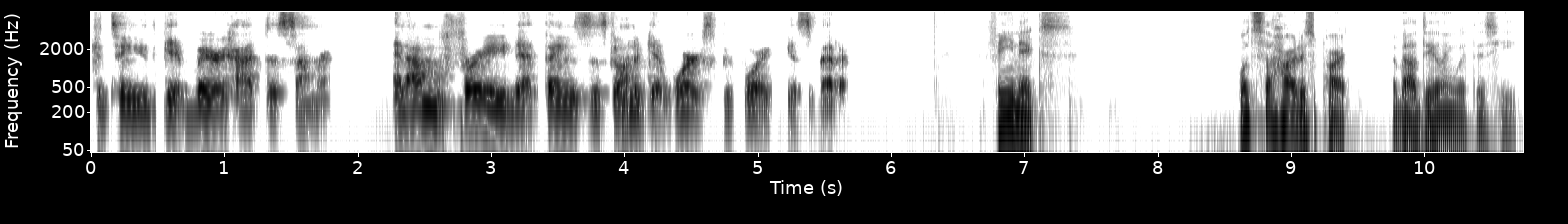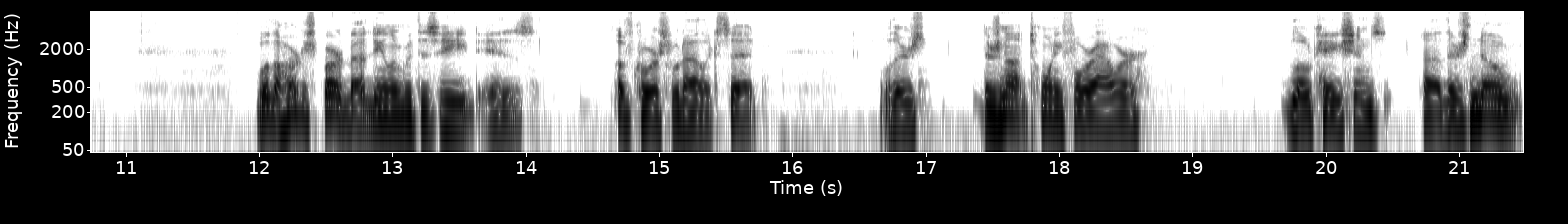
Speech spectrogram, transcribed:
continue to get very hot this summer. And I'm afraid that things is going to get worse before it gets better. Phoenix, what's the hardest part about dealing with this heat? Well, the hardest part about dealing with this heat is, of course, what Alex said. Well, there's there's not 24 hour locations. Uh, there's no,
